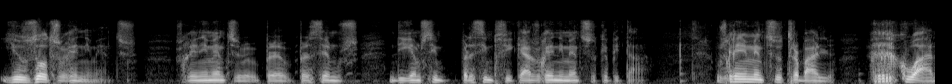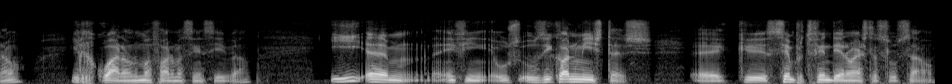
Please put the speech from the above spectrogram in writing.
e os outros rendimentos. Os rendimentos, para, para sermos, digamos, sim, para simplificar, os rendimentos do capital. Os rendimentos do trabalho recuaram e recuaram de uma forma sensível. E, hum, enfim, os, os economistas eh, que sempre defenderam esta solução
